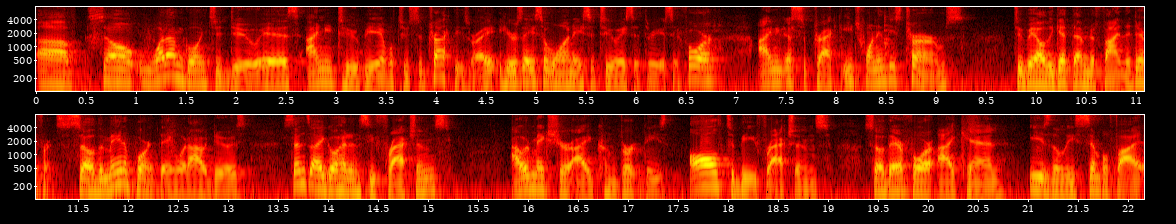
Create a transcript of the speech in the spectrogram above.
Um, so what I'm going to do is I need to be able to subtract these, right? Here's a of 1, a of 2, a of 3, a of 4. I need to subtract each one of these terms to be able to get them to find the difference. So the main important thing, what I would do is, since I go ahead and see fractions, I would make sure I convert these all to be fractions, so therefore I can easily simplify,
